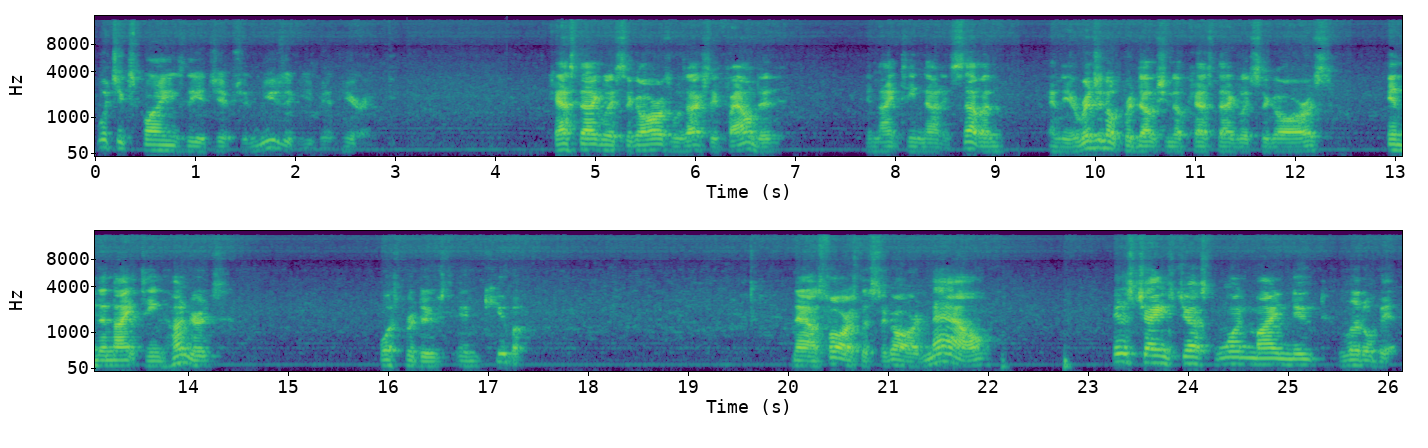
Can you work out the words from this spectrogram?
which explains the Egyptian music you've been hearing. Casdagli Cigars was actually founded in 1997, and the original production of Casdagli cigars in the 1900s was produced in Cuba. Now, as far as the cigar, now it has changed just one minute little bit.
